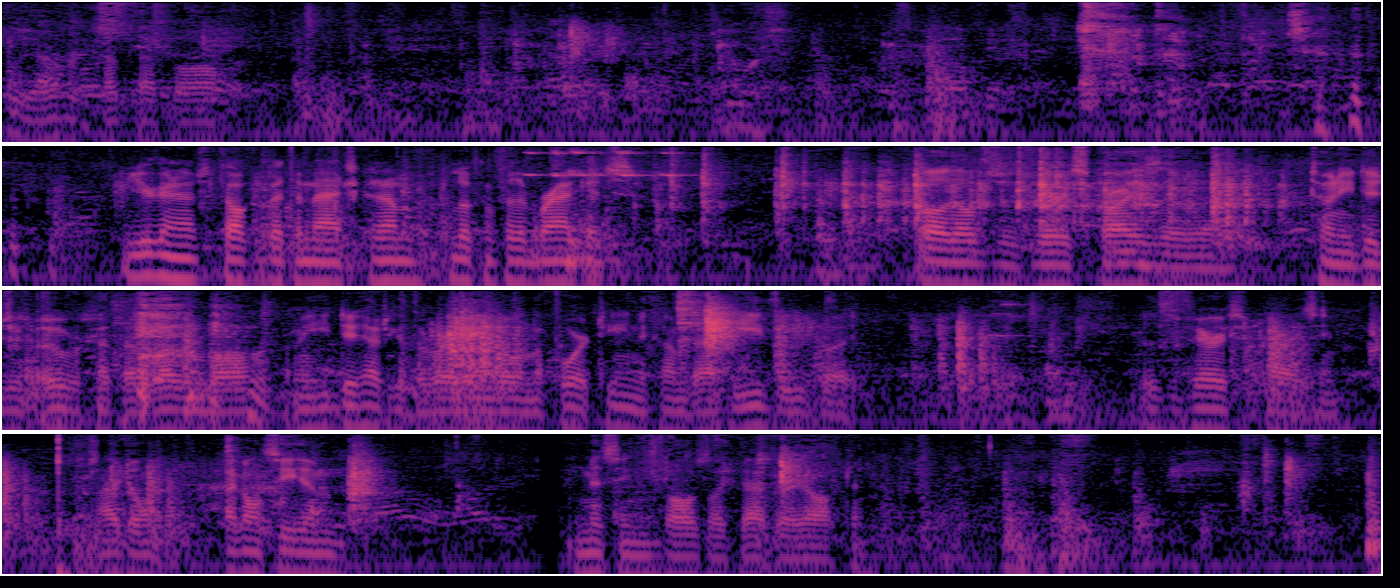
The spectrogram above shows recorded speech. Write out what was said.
He overcut that ball. Talk about the match because I'm looking for the brackets. Well, I was just very surprised that uh, Tony did just overcut that 11 ball. I mean, he did have to get the right angle on the 14 to come back easy, but it was very surprising. I don't, I don't see him missing balls like that very often. Now,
